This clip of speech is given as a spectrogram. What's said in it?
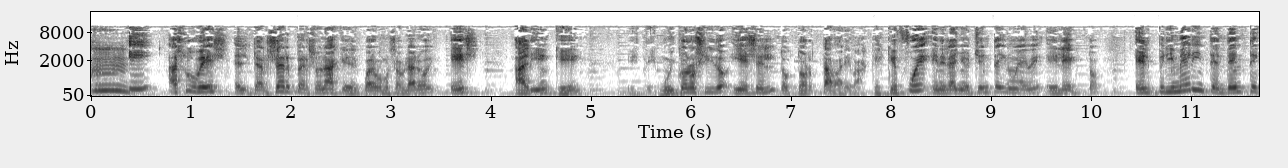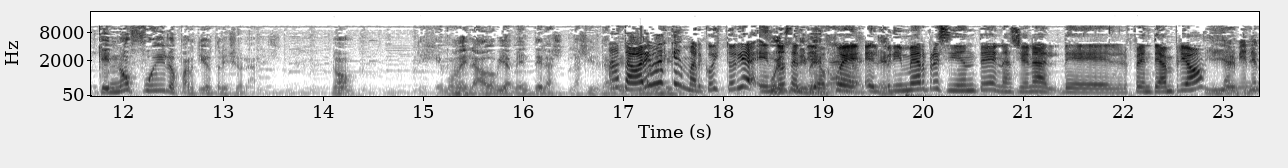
Y, a su vez, el tercer personaje del cual vamos a hablar hoy es alguien que este, es muy conocido y es el doctor Tabaré Vázquez, que fue en el año 89 electo el primer intendente que no fue de los partidos tradicionales, ¿no? Dejemos de lado, obviamente, las, las Ah, intervenciones. Tabaré Vázquez marcó historia en Fue dos el sentidos. Fue el El- primer presidente nacional del Frente Amplio. Y el también el primer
